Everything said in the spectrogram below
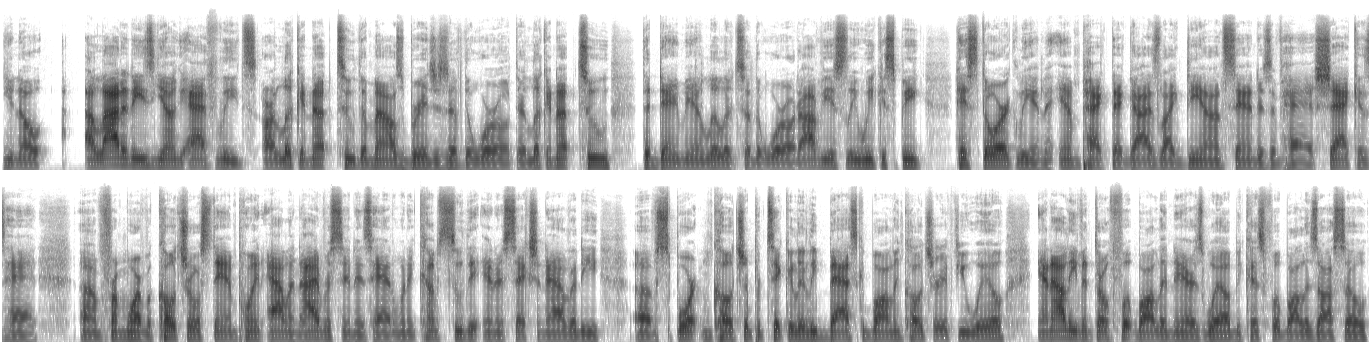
you know, a lot of these young athletes are looking up to the Miles Bridges of the world. They're looking up to the Damian Lillards of the world. Obviously, we could speak historically and the impact that guys like Deion Sanders have had, Shaq has had, um, from more of a cultural standpoint, Allen Iverson has had when it comes to the intersectionality of sport and culture, particularly basketball and culture, if you will. And I'll even throw football in there as well because football is also,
